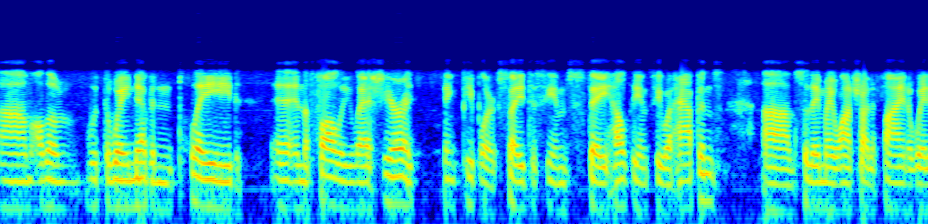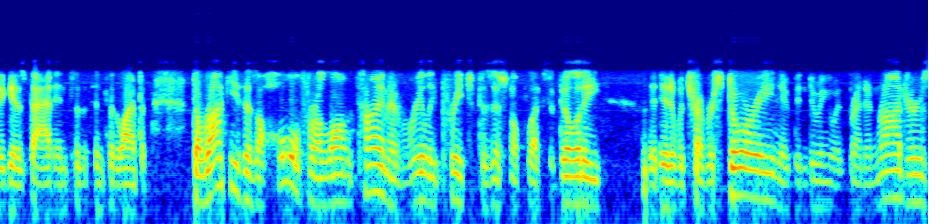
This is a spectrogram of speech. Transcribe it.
um, although with the way Nevin played in the fall league last year, I think people are excited to see him stay healthy and see what happens. Um, so they may want to try to find a way to get his bat into the, into the line. But the Rockies as a whole for a long time have really preached positional flexibility. They did it with Trevor Story. They've been doing it with Brendan Rodgers.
